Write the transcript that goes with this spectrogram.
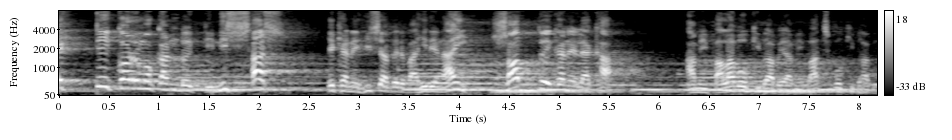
একটি কর্মকাণ্ড, একটি নিঃশ্বাস এখানে হিসাবের বাহিরে নাই, সব তো এখানে লেখা। আমি পালাবো কীভাবে? আমি বাঁচবো কীভাবে?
